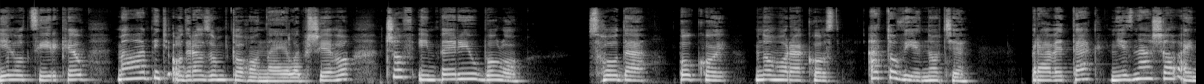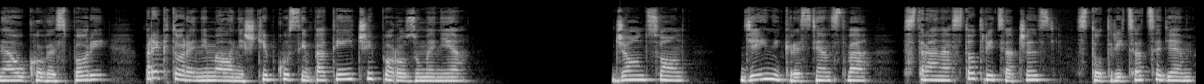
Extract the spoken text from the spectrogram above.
Jeho církev mala byť odrazom toho najlepšieho, čo v impériu bolo. Schoda, pokoj, mnohorakosť a to v jednote – Práve tak neznášal aj náukové spory, pre ktoré nemal ani štipku sympatí či porozumenia. Johnson, Dejiny kresťanstva, strana 136-137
